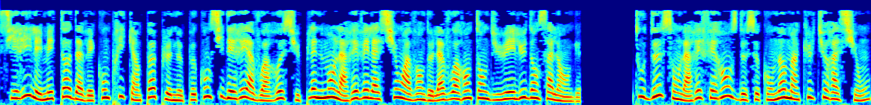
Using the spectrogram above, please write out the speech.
Cyril et Méthode avaient compris qu'un peuple ne peut considérer avoir reçu pleinement la révélation avant de l'avoir entendue et lue dans sa langue. Tous deux sont la référence de ce qu'on nomme inculturation,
